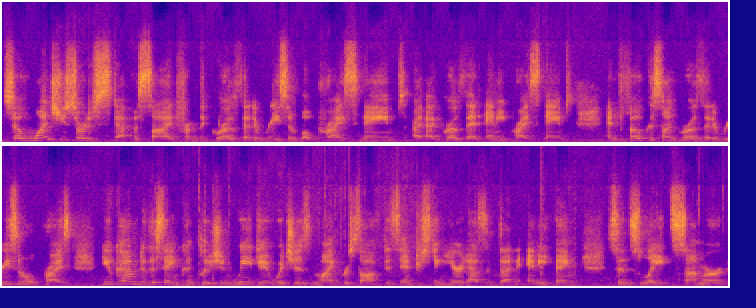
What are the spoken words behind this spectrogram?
So once you sort of step aside from the growth at a reasonable price names, uh, uh growth at any price names, and focus on growth at a reasonable price, you come to the same conclusion we do, which is Microsoft is interesting here. It hasn't done anything since late summer,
